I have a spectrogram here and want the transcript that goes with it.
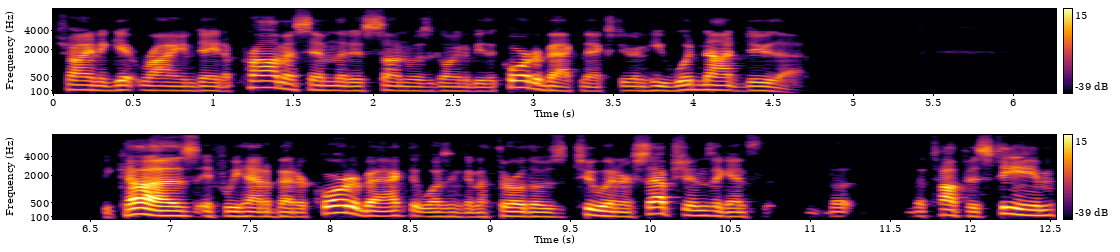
trying to get Ryan Day to promise him that his son was going to be the quarterback next year, and he would not do that. Because if we had a better quarterback that wasn't going to throw those two interceptions against the, the, the toughest team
